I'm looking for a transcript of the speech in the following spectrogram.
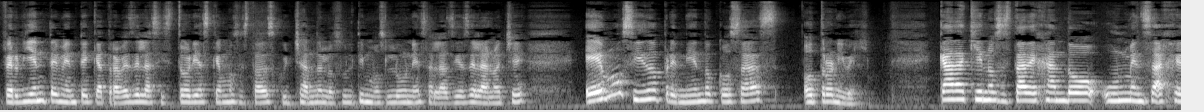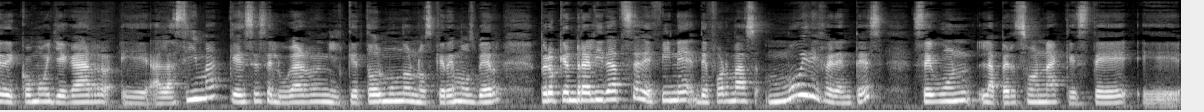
fervientemente que a través de las historias que hemos estado escuchando en los últimos lunes a las 10 de la noche, hemos ido aprendiendo cosas otro nivel cada quien nos está dejando un mensaje de cómo llegar eh, a la cima, que ese es el lugar en el que todo el mundo nos queremos ver, pero que en realidad se define de formas muy diferentes según la persona que esté eh,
